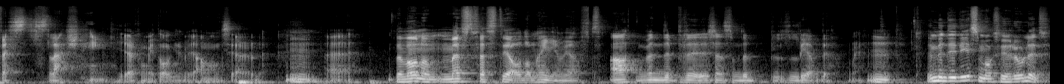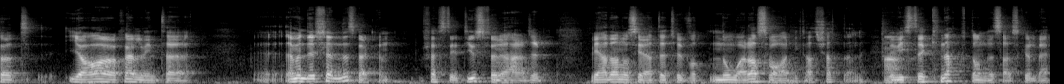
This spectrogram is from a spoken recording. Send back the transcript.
fest slash häng. Jag kommer inte ihåg hur vi annonserade det. Mm. Eh, Det var nog mest festiga av de hängen vi haft. ja, men det, det känns som det blev det. Mer, Mm. typ. Men det är det som också är roligt för att jag har själv inte... eh, Nej men det kändes verkligen festigt just för det här typ Vi hade annonserat det typ fått några svar i klasschatten. Ja. Vi visste knappt om det så skulle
